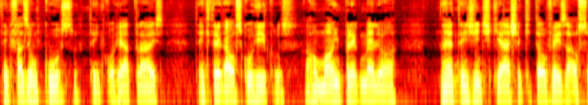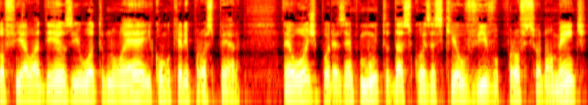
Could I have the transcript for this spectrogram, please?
tem que fazer um curso, tem que correr atrás, tem que entregar os currículos, arrumar um emprego melhor. Né? Tem gente que acha que talvez ah, eu sou fiel a Deus e o outro não é, e como que ele prospera? Né? Hoje, por exemplo, muitas das coisas que eu vivo profissionalmente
